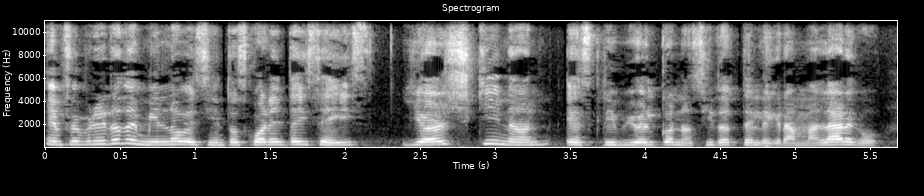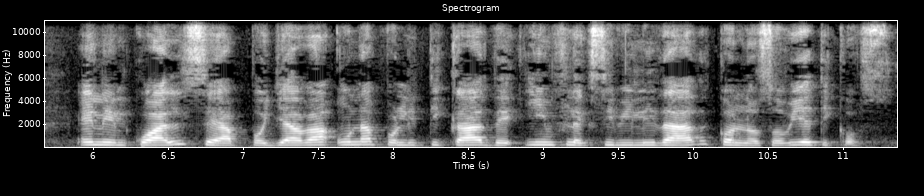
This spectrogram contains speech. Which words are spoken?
En febrero de 1946, George Kennan escribió el conocido Telegrama Largo, en el cual se apoyaba una política de inflexibilidad con los soviéticos.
